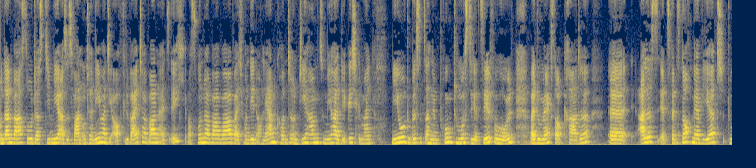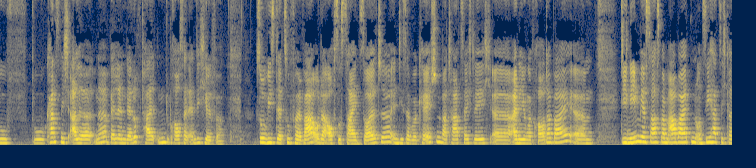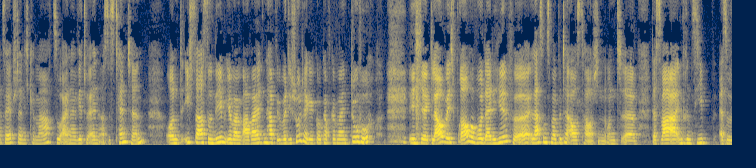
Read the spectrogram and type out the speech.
Und dann war es so, dass die mir, also es waren Unternehmer, die auch viel weiter waren als ich, was wunderbar war, weil ich von denen auch lernen konnte. Und die haben zu mir halt wirklich gemeint, Mio, du bist jetzt an dem Punkt, du musst dir jetzt Hilfe holen, weil du merkst auch gerade, äh, alles, jetzt wenn es noch mehr wird, du, du kannst nicht alle ne, Bälle in der Luft halten, du brauchst halt endlich Hilfe. So wie es der Zufall war oder auch so sein sollte, in dieser Vocation war tatsächlich äh, eine junge Frau dabei. Ähm, die neben mir saß beim Arbeiten und sie hat sich gerade selbstständig gemacht zu einer virtuellen Assistentin. Und ich saß so neben ihr beim Arbeiten, habe über die Schulter geguckt, habe gemeint, du, ich äh, glaube, ich brauche wohl deine Hilfe. Lass uns mal bitte austauschen. Und äh, das war im Prinzip, also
